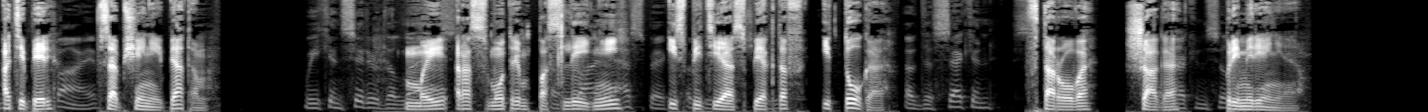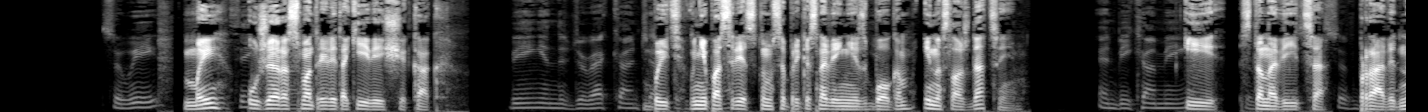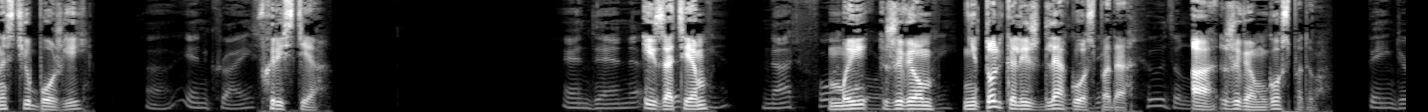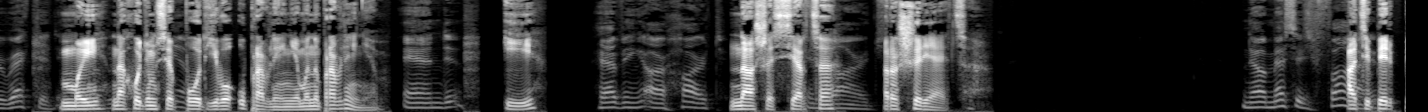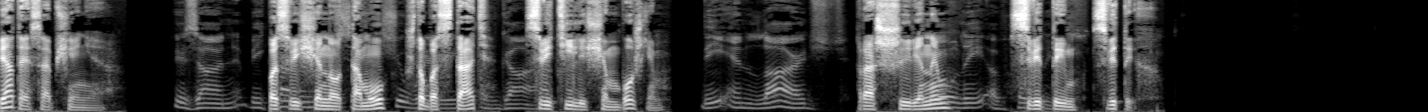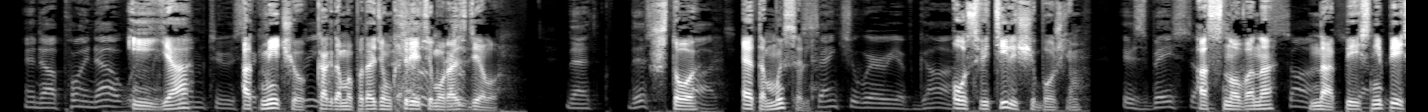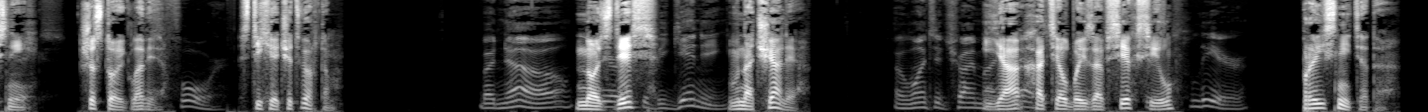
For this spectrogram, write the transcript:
А теперь в сообщении пятом мы рассмотрим последний из пяти аспектов итога второго шага примирения. Мы уже рассмотрели такие вещи, как быть в непосредственном соприкосновении с Богом и наслаждаться им, и становиться праведностью Божьей в Христе. И затем мы живем не только лишь для Господа, а живем Господу. Мы находимся под Его управлением и направлением. И наше сердце расширяется. А теперь пятое сообщение посвящено тому, чтобы стать святилищем Божьим, расширенным святым святых. И я отмечу, когда мы подойдем к третьему разделу, что эта мысль о святилище Божьем основана на песне песней, шестой главе, стихе четвертом. Но здесь, в начале, я хотел бы изо всех сил прояснить это.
